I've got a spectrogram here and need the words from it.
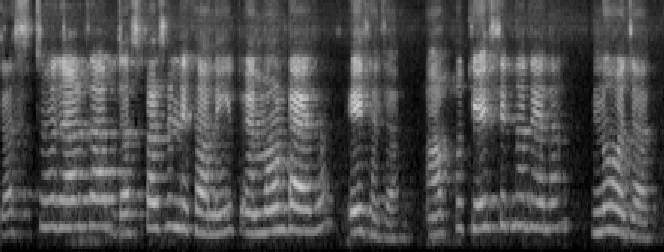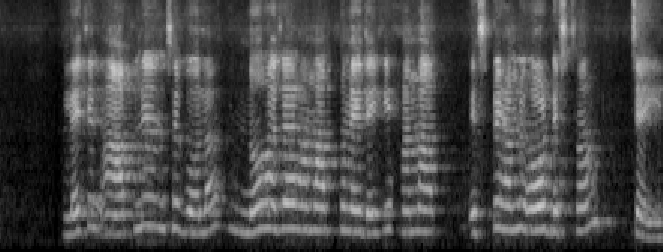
दस हज़ार का आप दस परसेंट निकालेंगे तो अमाउंट आएगा एक हज़ार। आपको केस कितना देना है? नौ हज़ार। लेकिन आपने उनसे बोला, नौ हज़ार हम आपको नहीं देंगे, हम आप, इस पर हमें और डिस्काउंट चाहिए।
